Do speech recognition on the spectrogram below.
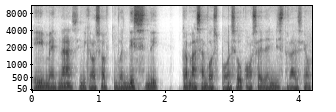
Et maintenant, c'est Microsoft qui va décider comment ça va se passer au conseil d'administration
